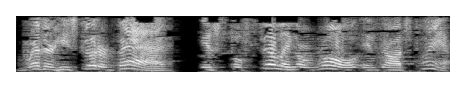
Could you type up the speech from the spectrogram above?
whether he's good or bad, is fulfilling a role in God's plan.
